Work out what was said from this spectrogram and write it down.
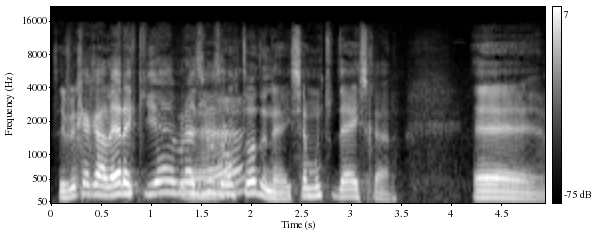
Você viu que a galera aqui é Brasilzão É. todo, né? Isso é muito 10, cara. É,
